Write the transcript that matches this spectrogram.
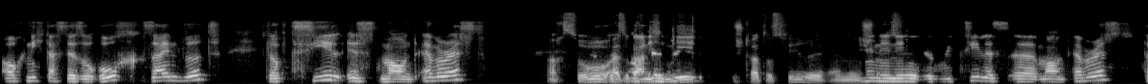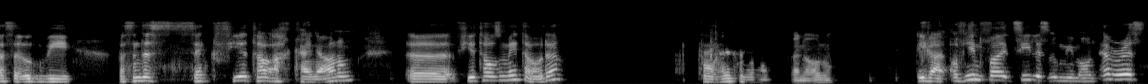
auch nicht, dass der so hoch sein wird. Ich glaube, Ziel ist Mount Everest. Ach so, also gar nicht in die Stratosphäre. Äh, nee, nee, nee, nee, irgendwie Ziel ist äh, Mount Everest, dass er irgendwie, was sind das, 6, 4000, ach, keine Ahnung, äh, 4000 Meter, oder? Bro, helfen wir. Keine Ahnung. Egal, auf jeden Fall, Ziel ist irgendwie Mount Everest.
